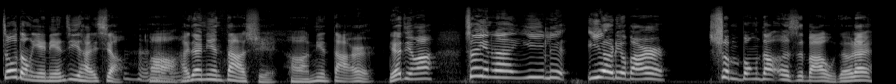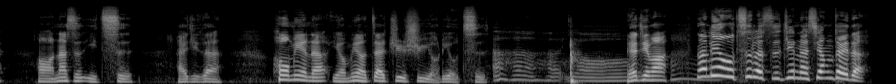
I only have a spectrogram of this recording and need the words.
周董也年纪还小 啊，还在念大学啊，念大二，了解吗？所以呢，一六一二六八二顺崩到二四八五，对不对？哦，那是一次，还记得？后面呢有没有再继续有六次？啊有，了解吗？那六次的时间呢，相对的，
